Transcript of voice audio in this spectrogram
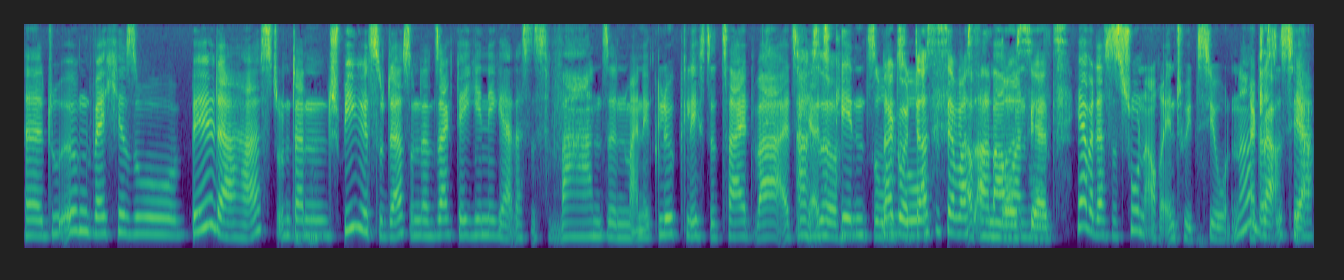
äh, du irgendwelche so Bilder hast und dann mhm. spiegelst du das und dann sagt derjenige, ja, das ist Wahnsinn, meine glücklichste Zeit war, als ich Ach als Kind so Na gut, so das ist ja was anderes jetzt. Ja, aber das ist schon auch Intuition, ne? Klar, das ist ja,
